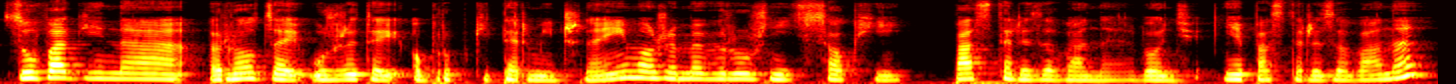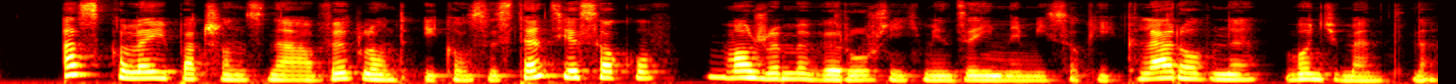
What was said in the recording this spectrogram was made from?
Z uwagi na rodzaj użytej obróbki termicznej możemy wyróżnić soki pasteryzowane bądź niepasteryzowane, a z kolei patrząc na wygląd i konsystencję soków możemy wyróżnić m.in. soki klarowne bądź mętne.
